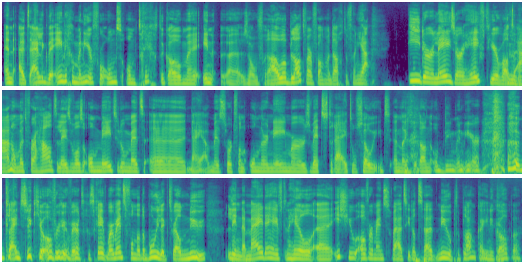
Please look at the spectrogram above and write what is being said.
En uiteindelijk de enige manier voor ons om terecht te komen in uh, zo'n vrouwenblad, waarvan we dachten van ja, ieder lezer heeft hier wat aan om het verhaal te lezen, was om mee te doen met, uh, nou ja, met een soort van ondernemerswedstrijd of zoiets. En dat je dan op die manier een klein stukje over je werd geschreven. Maar mensen vonden dat moeilijk. Terwijl nu, Linda Meijden heeft een heel issue over menstruatie. Dat staat nu op de plank, kan je nu kopen.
